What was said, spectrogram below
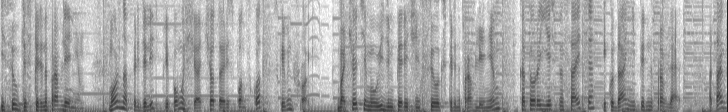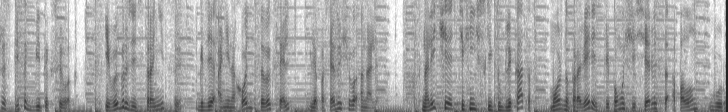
и ссылки с перенаправлением можно определить при помощи отчета Response Code в ScreamingFrog. В отчете мы увидим перечень ссылок с перенаправлением, которые есть на сайте и куда они перенаправляют, а также список битых ссылок, и выгрузить страницы, где они находятся в Excel для последующего анализа. Наличие технических дубликатов можно проверить при помощи сервиса Apollon Guru,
